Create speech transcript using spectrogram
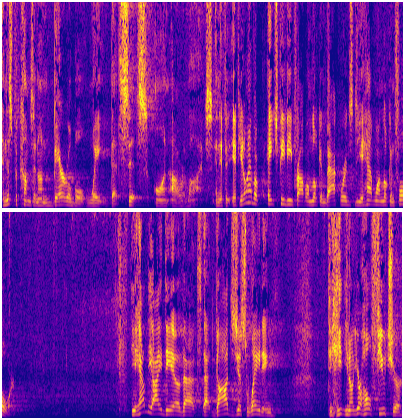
And this becomes an unbearable weight that sits on our lives. And if, if you don't have a HPV problem looking backwards, do you have one looking forward? Do you have the idea that, that God's just waiting you know, your whole future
